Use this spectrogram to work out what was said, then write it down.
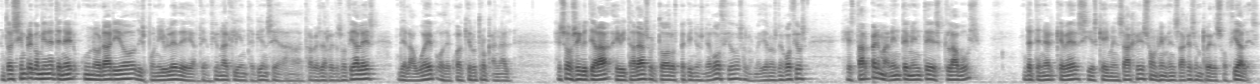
Entonces siempre conviene tener un horario disponible de atención al cliente, bien sea a través de redes sociales, de la web o de cualquier otro canal. Eso os evitará, evitará, sobre todo a los pequeños negocios, a los medianos negocios, estar permanentemente esclavos de tener que ver si es que hay mensajes o no hay mensajes en redes sociales.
